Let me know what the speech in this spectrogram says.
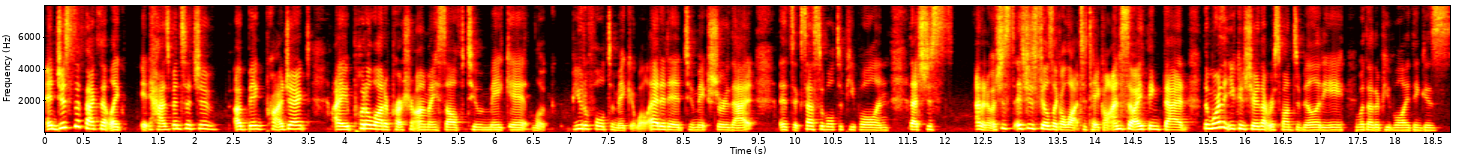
and just the fact that like it has been such a, a big project i put a lot of pressure on myself to make it look beautiful to make it well edited to make sure that it's accessible to people and that's just I don't know. It's just it just feels like a lot to take on. So I think that the more that you can share that responsibility with other people, I think is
